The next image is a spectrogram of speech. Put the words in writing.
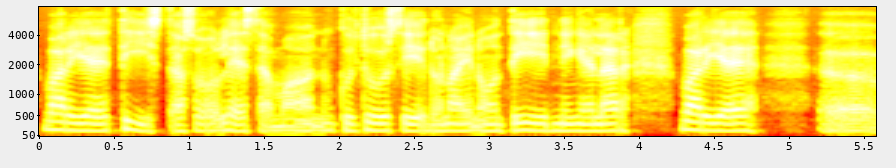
varje tisdag så läser man kultursidorna i någon tidning eller varje eh,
